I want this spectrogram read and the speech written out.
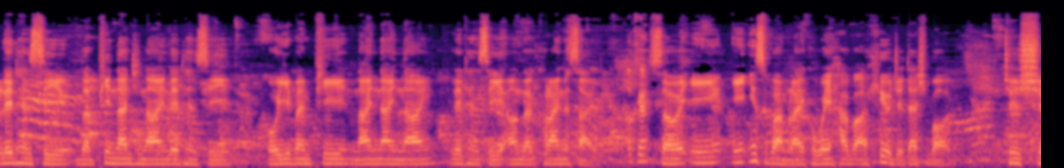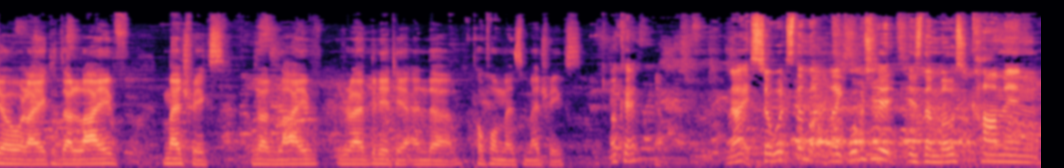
latency, the P99 latency, or even P999 latency on the client side. Okay. So in, in Instagram, like we have a huge dashboard to show like the live metrics, the live reliability and the performance metrics. Okay. Yeah. Nice. So what's the like? What would you say is the most common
